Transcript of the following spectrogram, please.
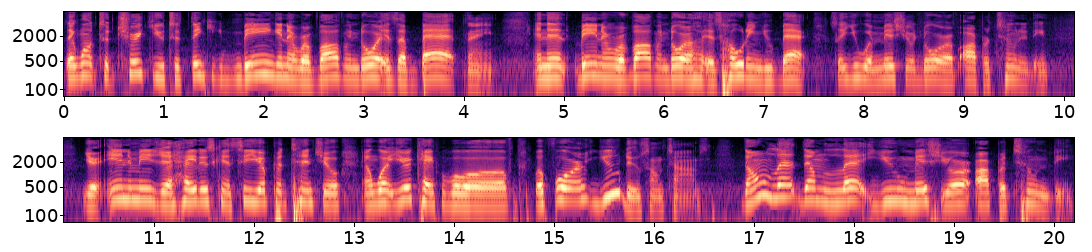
They want to trick you to thinking being in a revolving door is a bad thing. And then being in a revolving door is holding you back so you will miss your door of opportunity. Your enemies, your haters can see your potential and what you're capable of before you do sometimes. Don't let them let you miss your opportunity.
